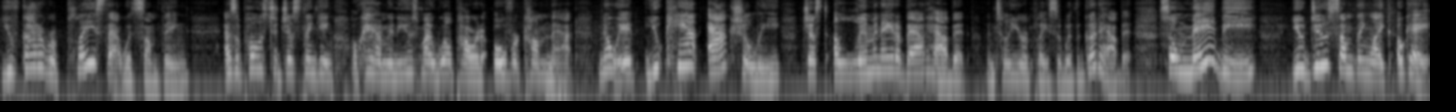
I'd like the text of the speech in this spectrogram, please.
you've got to replace that with something as opposed to just thinking, okay, I'm going to use my willpower to overcome that. No, it you can't actually just eliminate a bad habit until you replace it with a good habit. So maybe you do something like, okay,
